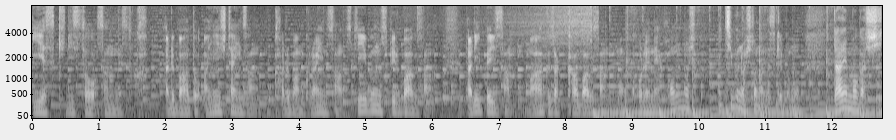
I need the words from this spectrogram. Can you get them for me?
イエス・キリストさんですとかアルバート・アインシュタインさんカルバン・クラインさんスティーブン・スピルバーグさんラリー・ペイさんマーク・ザッカーバーグさん。もうこれねほんの一部の人なんですけれども誰もが知っ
